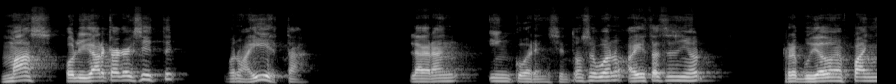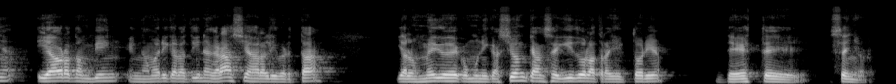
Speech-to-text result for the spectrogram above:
más oligarca que existe, bueno, ahí está la gran incoherencia. Entonces, bueno, ahí está este señor repudiado en España y ahora también en América Latina gracias a la libertad y a los medios de comunicación que han seguido la trayectoria de este señor.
